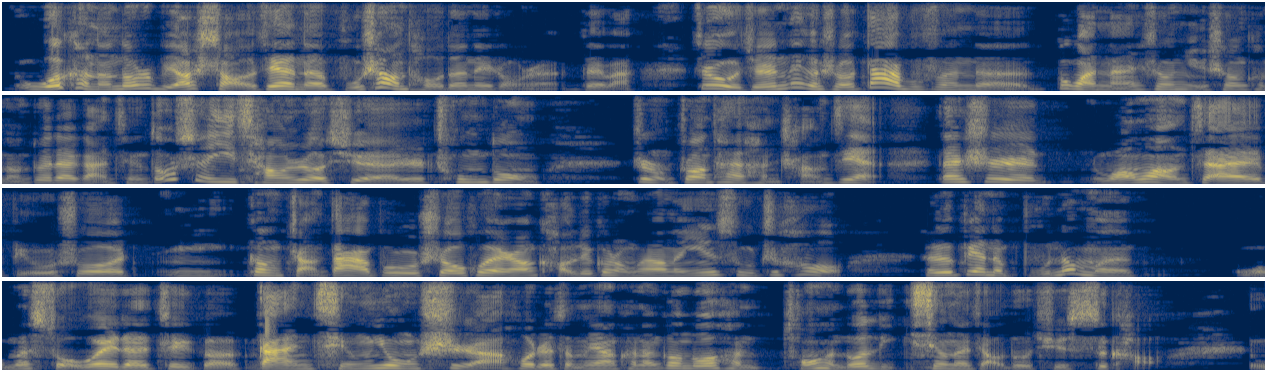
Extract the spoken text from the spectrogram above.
我可能都是比较少见的不上头的那种人，对吧？就是我觉得那个时候大部分的不管男生女生，可能对待感情都是一腔热血、冲动这种状态很常见。但是往往在比如说你更长大、步入社会，然后考虑各种各样的因素之后，他就变得不那么。我们所谓的这个感情用事啊，或者怎么样，可能更多很从很多理性的角度去思考，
